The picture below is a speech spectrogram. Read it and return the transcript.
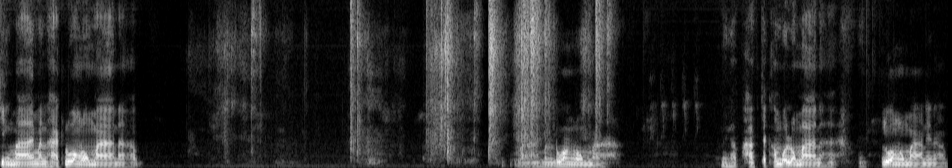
กิ่งไม้มันหักร่วงลงมานะครับ ไม้ มันร่วงลงมา นี่ครับ หักจากข้างบนลงมานะฮะร่วงลงมานี่นะครับ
